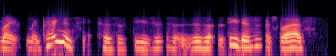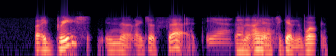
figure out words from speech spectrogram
my my pregnancy because of these reasons, there's a, see, there's much less vibration in that I just said, yeah. and I have to get an abortion.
